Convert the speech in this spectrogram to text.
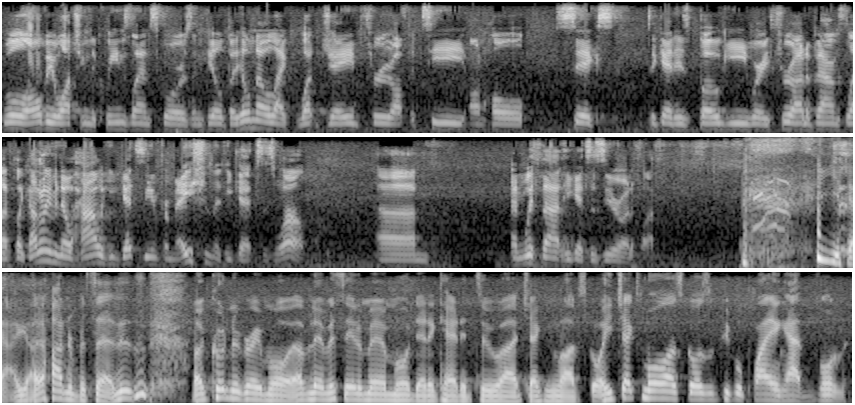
we'll all be watching the Queensland scores, and he'll, but he'll know like what Jade threw off the tee on hole six to get his bogey where he threw out of bounds left. Like I don't even know how he gets the information that he gets as well. Um, and with that, he gets a zero out of five. yeah, hundred percent. I couldn't agree more. I've never seen a man more dedicated to uh, checking live score. He checks more live scores than people playing at the tournament.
